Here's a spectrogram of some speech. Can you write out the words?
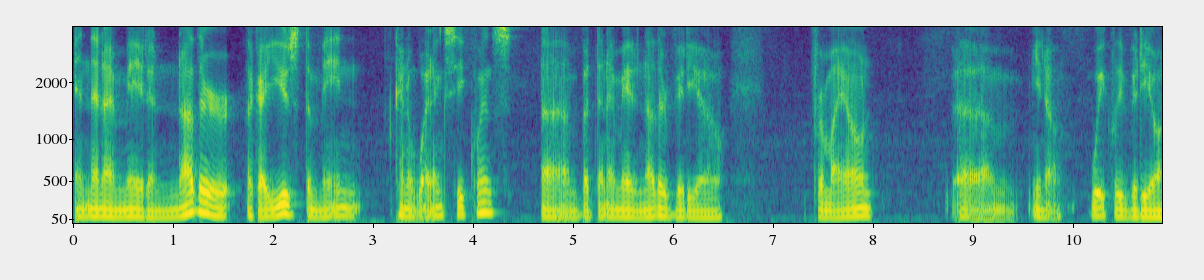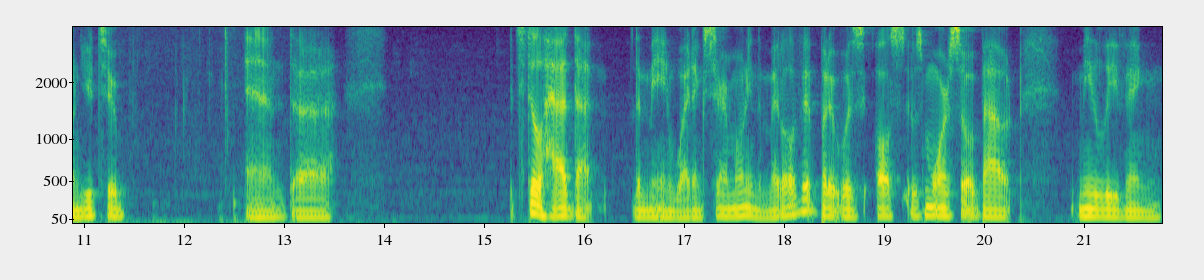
And then I made another like I used the main kind of wedding sequence, um, but then I made another video for my own um, you know, weekly video on YouTube. And uh, it still had that the main wedding ceremony in the middle of it, but it was also it was more so about me leaving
